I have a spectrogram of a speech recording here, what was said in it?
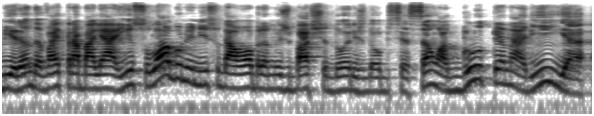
Miranda vai trabalhar isso logo no início da obra nos bastidores da obsessão, a glutenaria,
